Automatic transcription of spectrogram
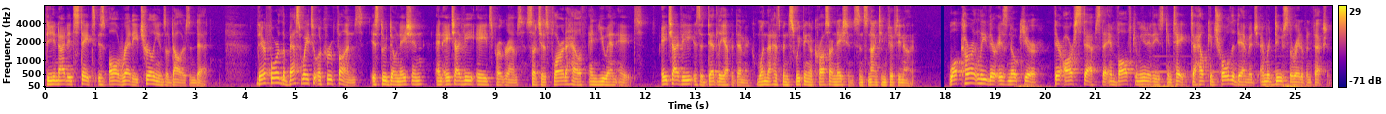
The United States is already trillions of dollars in debt. Therefore, the best way to accrue funds is through donation and HIV AIDS programs such as Florida Health and UNAIDS. HIV is a deadly epidemic, one that has been sweeping across our nation since 1959. While currently there is no cure, there are steps that involved communities can take to help control the damage and reduce the rate of infection.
